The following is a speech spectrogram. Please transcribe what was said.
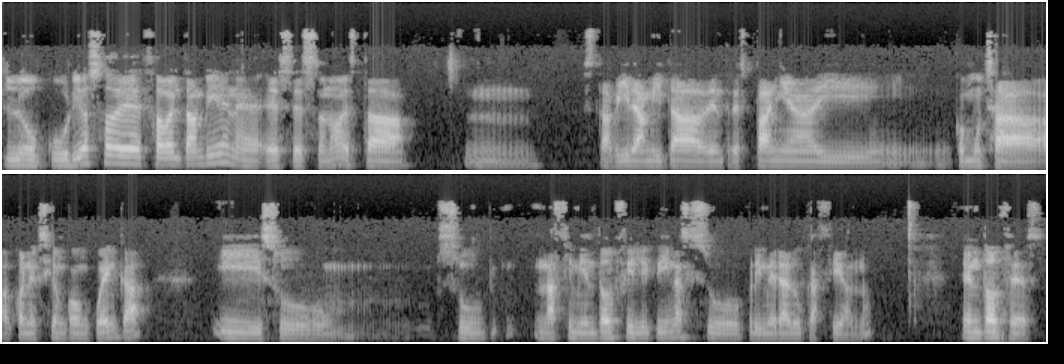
lo curioso de Zabel también es eso, ¿no? Esta, mm, esta vida a mitad entre España y, con mucha conexión con Cuenca y su, su nacimiento en Filipinas y su primera educación, ¿no? Entonces,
